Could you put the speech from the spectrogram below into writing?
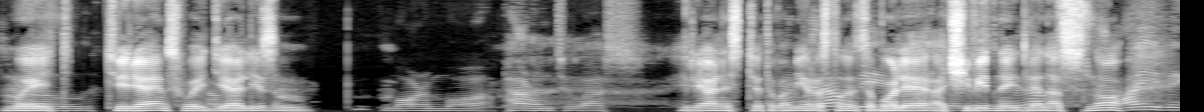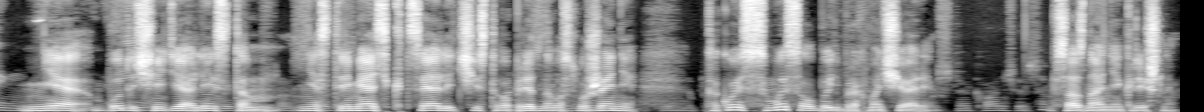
мы теряем свой идеализм и реальность этого мира становится более очевидной для нас, но не будучи идеалистом, не стремясь к цели чистого преданного служения, какой смысл быть брахмачари в сознании Кришны?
